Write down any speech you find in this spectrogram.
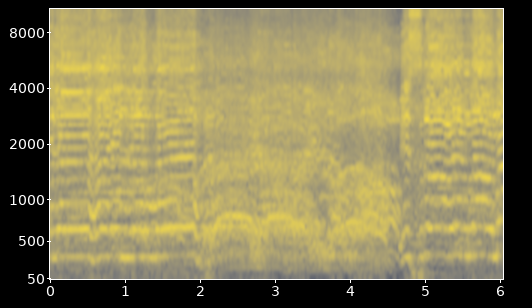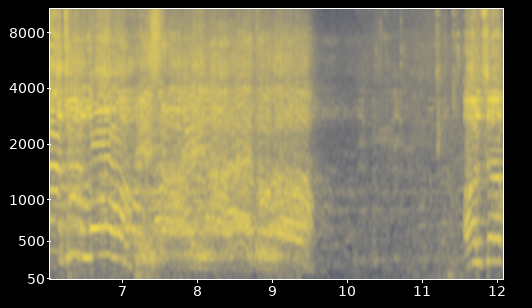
ilahe illallah. La ilahe illallah. İsrail lanetullah. İsrail lanetullah. Artık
